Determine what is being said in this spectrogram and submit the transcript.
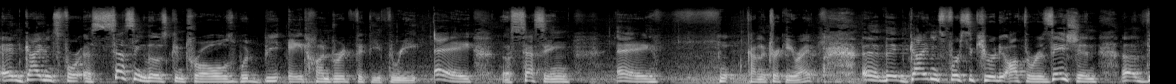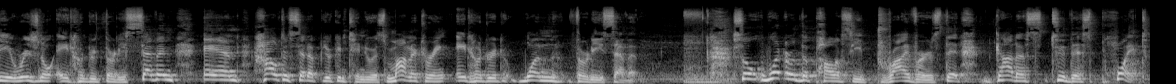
and guidance for assessing those controls would be 853A, assessing A kind of tricky, right? Uh, the guidance for security authorization, uh, the original 837, and how to set up your continuous monitoring 800 137. So, what are the policy drivers that got us to this point?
